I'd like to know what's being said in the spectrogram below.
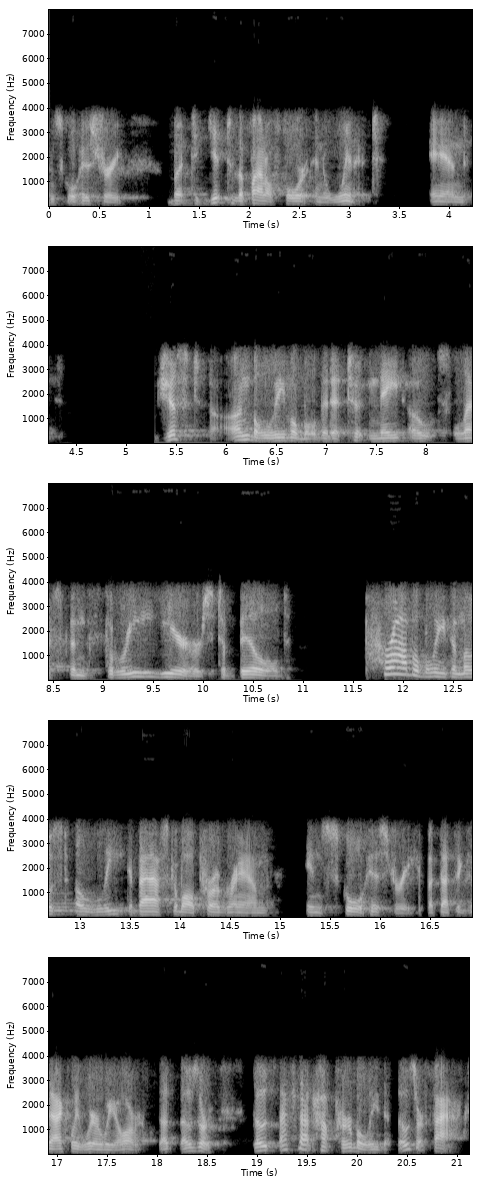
in school history, but to get to the Final Four and win it. And just unbelievable that it took Nate Oats less than three years to build probably the most elite basketball program in school history. But that's exactly where we are. That, those are those. That's not hyperbole. That those are facts.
